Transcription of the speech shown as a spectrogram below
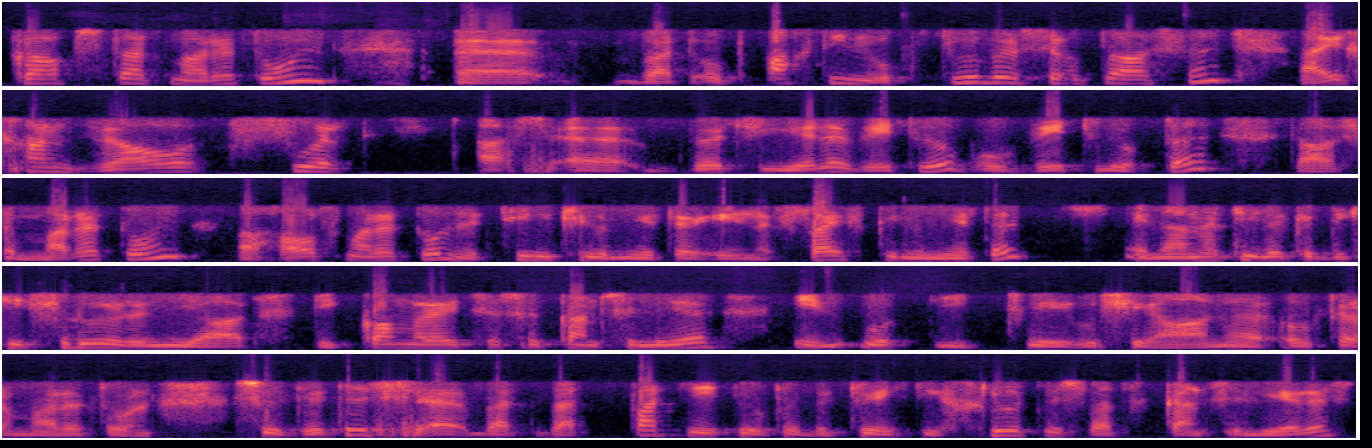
Kaapstad Marathon uh wat op 18 Oktober sou plaasvind. Hy gaan wel voort as 'n uh, virtuele wedloop of wedloope. Daar's 'n marathon, 'n halfmarathon, 'n 10 km en 'n 5 km en dan natuurlik 'n bietjie vroeër in die jaar die Comrades is gekanselleer en ook die twee oseane ultramaraton. So dit is uh, wat wat padwetlope betref die grootes wat gekanselleer is.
